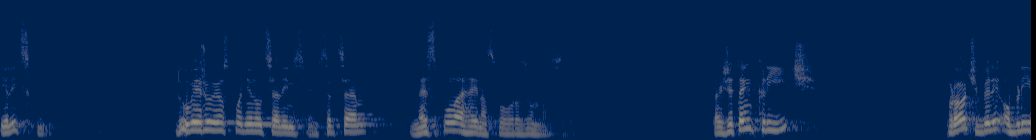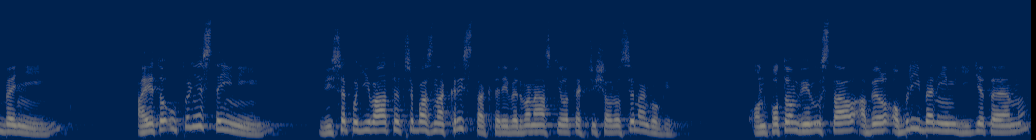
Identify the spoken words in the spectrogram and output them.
i lidských. Důvěřuj hospodinu celým svým srdcem, nespoléhej na svou rozumnost. Takže ten klíč, proč byli oblíbení, a je to úplně stejný, když se podíváte třeba na Krista, který ve 12 letech přišel do synagogy. On potom vyrůstal a byl oblíbeným dítětem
